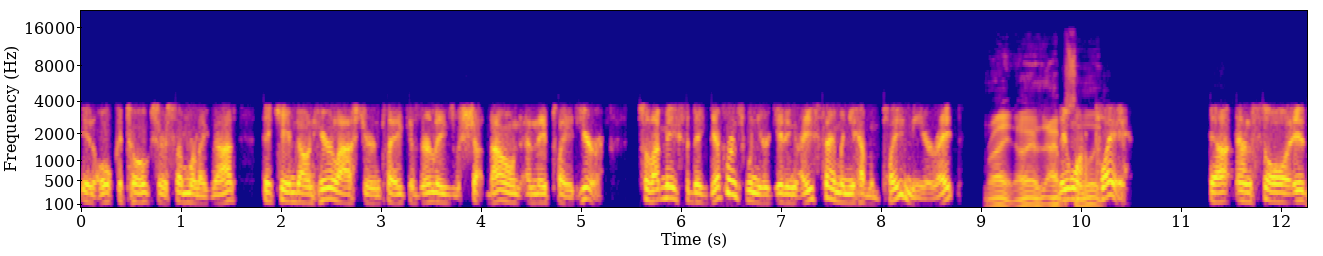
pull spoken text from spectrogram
in Okotoks or somewhere like that. They came down here last year and played because their leagues were shut down and they played here. So that makes a big difference when you're getting ice time and you haven't played in the year, right? Right. Oh, they want to play. Yeah, and so it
